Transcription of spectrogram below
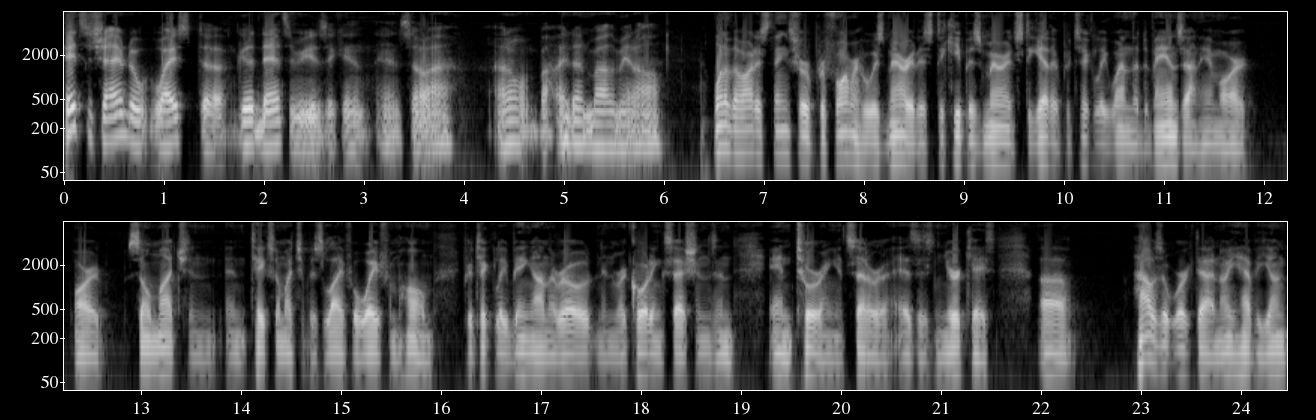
it's a shame to waste uh, good dancing music, and and so I I don't it doesn't bother me at all. One of the hardest things for a performer who is married is to keep his marriage together, particularly when the demands on him are are so much and, and take so much of his life away from home, particularly being on the road and in recording sessions and, and touring, etc., as is in your case. Uh, how has it worked out? I know you have a young,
